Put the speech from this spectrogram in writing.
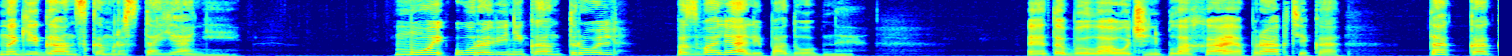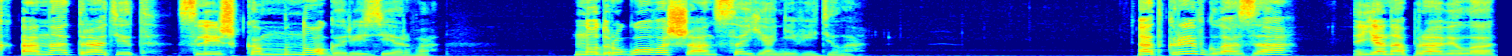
на гигантском расстоянии. Мой уровень и контроль позволяли подобное. Это была очень плохая практика, так как она тратит слишком много резерва. Но другого шанса я не видела. Открыв глаза, я направила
